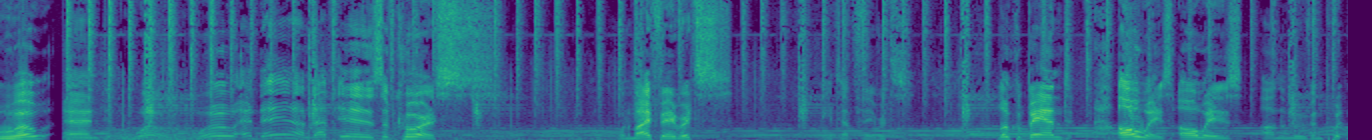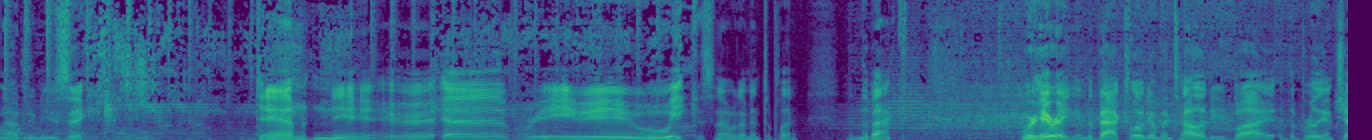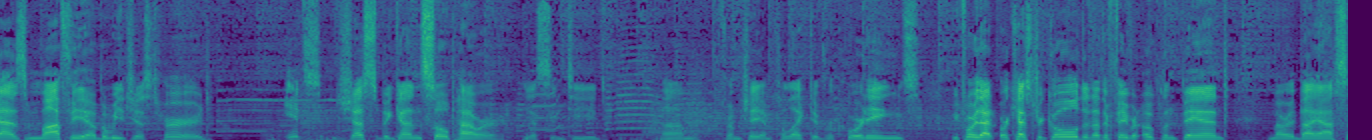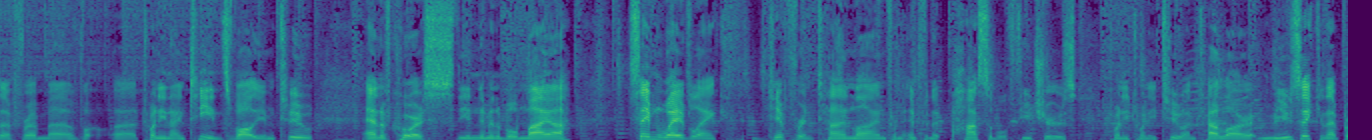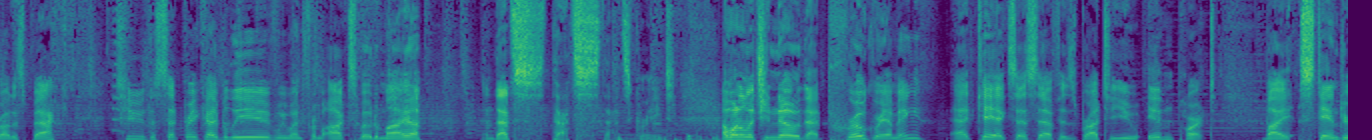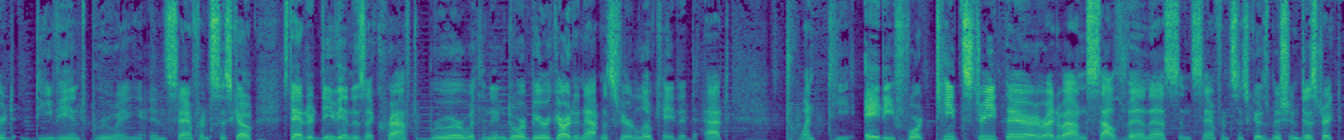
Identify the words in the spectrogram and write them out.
Whoa and whoa, whoa and damn. That is, of course, one of my favorites. I get to have favorites. Local band, always, always on the move and putting out new music. Damn near every week. Isn't that what I meant to play? In the back? We're hearing in the back Colonial Mentality by the brilliant Jazz Mafia, but we just heard It's Just Begun Soul Power. Yes, indeed. Um, from JM Collective Recordings. Before that, Orchestra Gold, another favorite Oakland band, Mari Maribayasa from uh, vo- uh, 2019's Volume 2. And of course, the inimitable Maya. Same wavelength, different timeline from Infinite Possible Futures 2022 on Calar Music. And that brought us back to the set break, I believe. We went from Oxbow to Maya. And that's that's that's great. I want to let you know that programming at KXSF is brought to you in part by Standard Deviant Brewing in San Francisco. Standard Deviant is a craft brewer with an indoor beer garden atmosphere located at 2080 14th Street, there, right around South Van Ness in San Francisco's Mission District.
